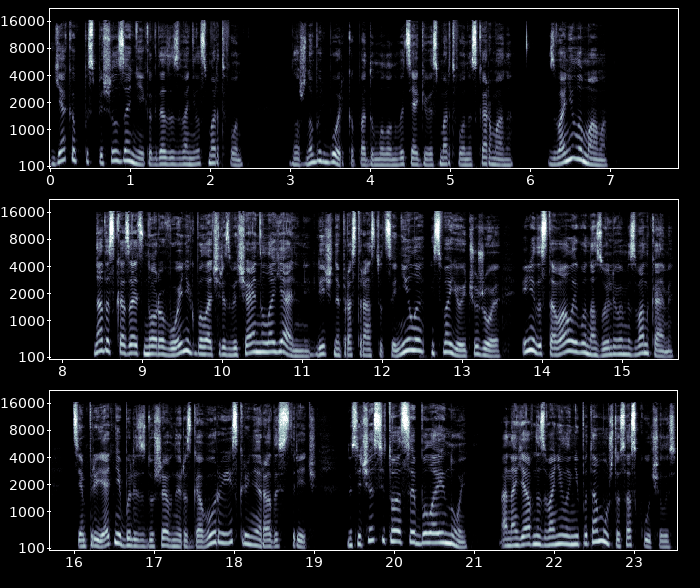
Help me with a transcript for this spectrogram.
Якоб поспешил за ней, когда зазвонил смартфон. «Должно быть Борька», – подумал он, вытягивая смартфон из кармана. Звонила мама. Надо сказать, Нора Войник была чрезвычайно лояльной, личное пространство ценила и свое, и чужое, и не доставала его назойливыми звонками. Тем приятнее были задушевные разговоры и искренняя радость встреч. Но сейчас ситуация была иной. Она явно звонила не потому, что соскучилась,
